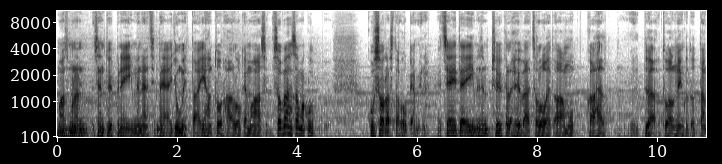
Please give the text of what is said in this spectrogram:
mä oon sen tyyppinen ihminen, että me jää jumittaa ihan turhaa lukemaan asioita. Se on vähän sama kuin, kuin sodasta lukeminen. Et se ei tee ihmisen psyykelle hyvää, että sä luet aamu kahdelta työ, tuolla niin kuin, tota,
